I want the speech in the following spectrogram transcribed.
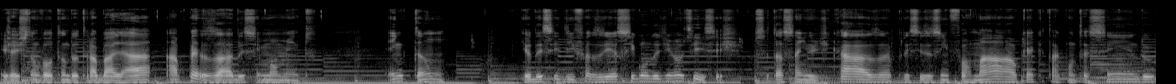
e já estão voltando a trabalhar apesar desse momento. Então, eu decidi fazer a segunda de notícias. Você está saindo de casa, precisa se informar o que é que está acontecendo,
